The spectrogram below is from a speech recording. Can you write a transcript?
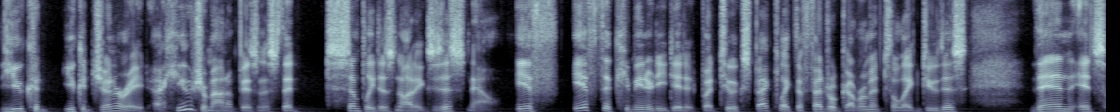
you could you could generate a huge amount of business that simply does not exist now. If if the community did it but to expect like the federal government to like do this then it's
